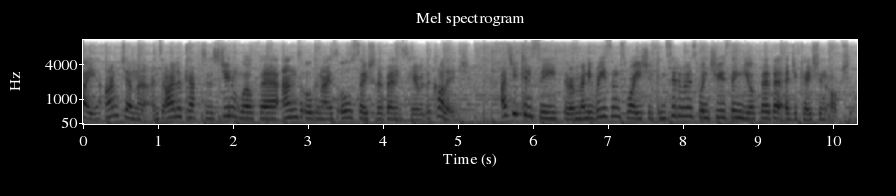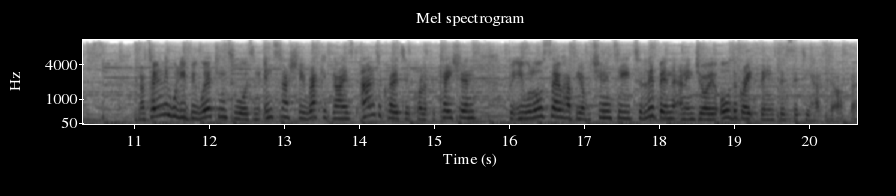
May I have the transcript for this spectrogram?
Hi, I'm Gemma and I look after the student welfare and organise all social events here at the college. As you can see, there are many reasons why you should consider us when choosing your further education options. Not only will you be working towards an internationally recognised and accredited qualification, but you will also have the opportunity to live in and enjoy all the great things this city has to offer.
